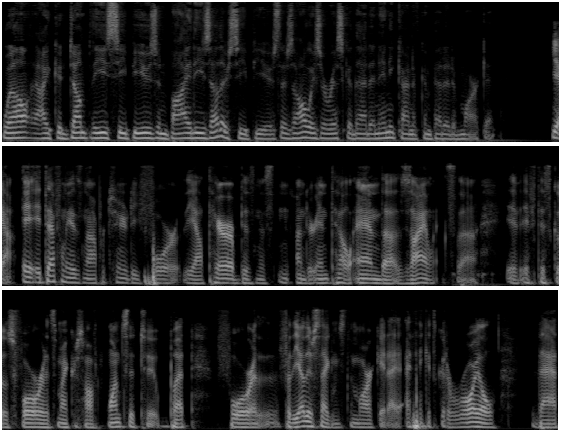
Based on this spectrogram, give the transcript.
well, I could dump these CPUs and buy these other CPUs. There's always a risk of that in any kind of competitive market. Yeah, it, definitely is an opportunity for the Altera business under Intel and uh, Xilinx uh, if, if, this goes forward as Microsoft wants it to. But for for the other segments of the market, I, I think it's going to roil that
